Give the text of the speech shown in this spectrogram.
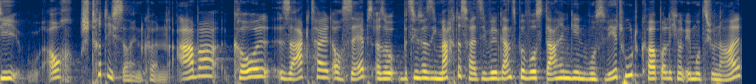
die auch strittig sein können. Aber Cole sagt halt auch selbst, also beziehungsweise sie macht es halt, sie will ganz bewusst dahin gehen, wo es weh tut, körperlich und emotional.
